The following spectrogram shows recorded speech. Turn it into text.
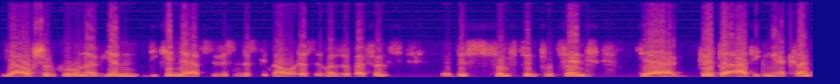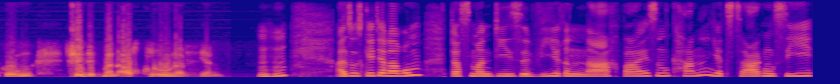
ja auch schon Coronaviren. Die Kinderärzte wissen das genau, dass immer so bei 5 bis 15 Prozent der grippeartigen Erkrankungen findet man auch Coronaviren. Mhm. Also es geht ja darum, dass man diese Viren nachweisen kann. Jetzt sagen Sie,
